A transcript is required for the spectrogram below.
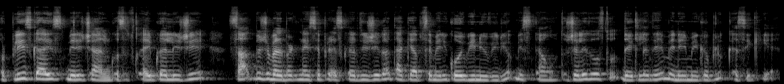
और प्लीज़ गाइस मेरे चैनल को सब्सक्राइब कर लीजिए। साथ में जो बेल बटन है, इसे प्रेस कर दीजिएगा, ताकि आपसे मेरी कोई भी न्यू वीडियो मिस ना हो। तो चलिए दोस्तों, देख लेते हैं मैंने मेकअप लुक कैसे किया है।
